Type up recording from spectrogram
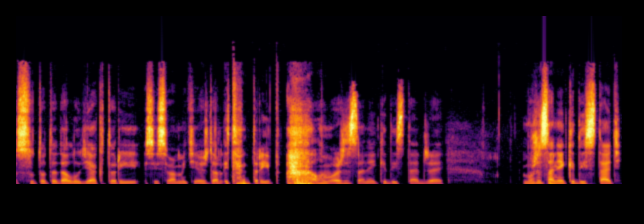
sú to teda ľudia, ktorí si s vami tiež dali ten trip, ale môže sa niekedy stať, že Môže sa niekedy stať,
